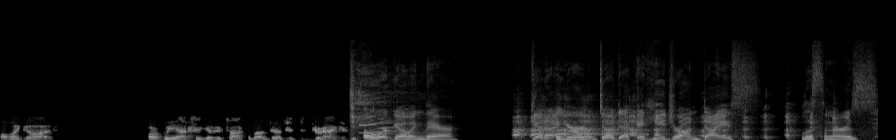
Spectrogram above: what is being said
oh my God, are we actually going to talk about Dungeons and Dragons? Oh, we're going there. Get out your dodecahedron dice, listeners.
